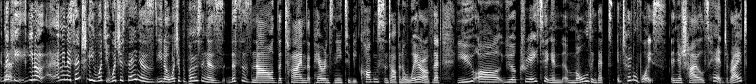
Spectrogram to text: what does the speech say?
Nikki, you know, I mean, essentially, what you, what you're saying is, you know, what you're proposing is this is now the time that parents need to be cognizant of and aware of that you are you are creating and molding that internal voice in your child's head, right?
